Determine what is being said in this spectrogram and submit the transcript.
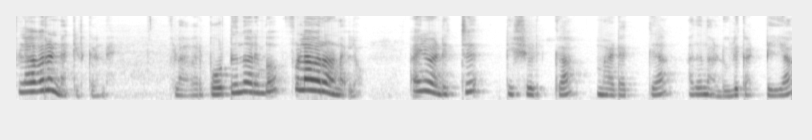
ഫ്ലവർ ഉണ്ടാക്കിയെടുക്കണ്ടേ ഫ്ലവർ പോട്ട് എന്ന് പറയുമ്പോൾ ഫ്ലവർ ആണല്ലോ. അതിന് വേണ്ടിയിട്ട് ടിഷ്യൂ എടുക്കുക മടക്കുക അത് നടുവിൽ കട്ട് ചെയ്യുക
